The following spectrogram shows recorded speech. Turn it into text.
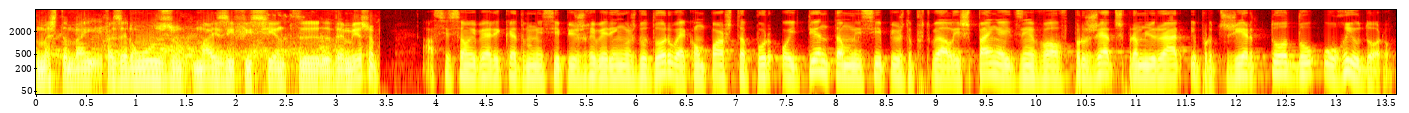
mas também fazer um uso mais eficiente da mesma. A Associação Ibérica de Municípios Ribeirinhos do Douro é composta por 80 municípios de Portugal e Espanha e desenvolve projetos para melhorar e proteger todo o Rio Douro.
